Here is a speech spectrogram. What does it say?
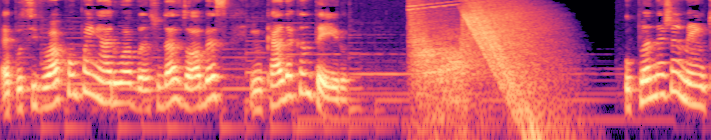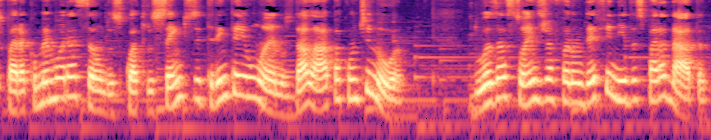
é possível acompanhar o avanço das obras em cada canteiro. O planejamento para a comemoração dos 431 anos da Lapa continua. Duas ações já foram definidas para a data.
